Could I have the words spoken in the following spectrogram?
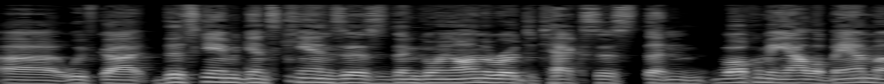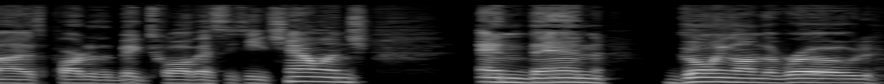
uh, we've got this game against Kansas, then going on the road to Texas, then welcoming Alabama as part of the Big 12 SEC Challenge, and then going on the road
